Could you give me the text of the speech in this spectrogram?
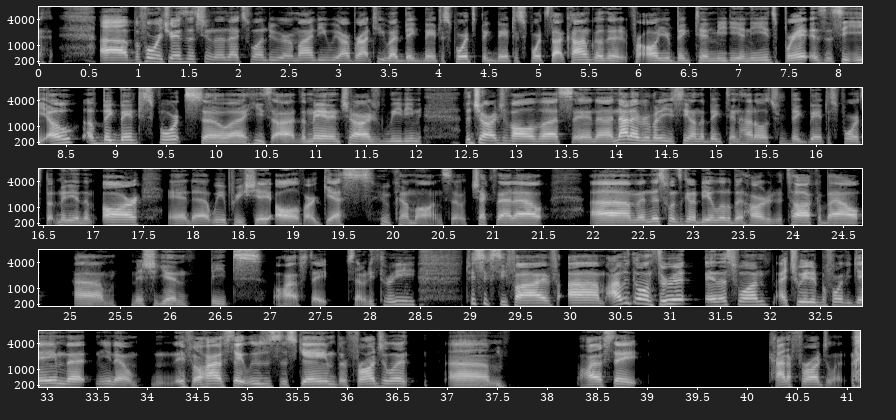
uh, before we transition to the next one, do we remind you we are brought to you by Big Banter Sports, BigBanterSports.com. Go there for all your Big Ten media needs. Brant is the CEO of Big Banter Sports, so uh, he's uh, the man in charge, leading the charge of all of us. And uh, not everybody you see on the Big Ten huddle is from Big Banter Sports, but many of them are, and uh, we appreciate all of our guests who come on. So check that out. Um, and this one's going to be a little bit harder to talk about. Um, Michigan beats Ohio State 73 to 65. Um, I was going through it in this one. I tweeted before the game that, you know, if Ohio State loses this game, they're fraudulent. Um, Ohio State kind of fraudulent.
